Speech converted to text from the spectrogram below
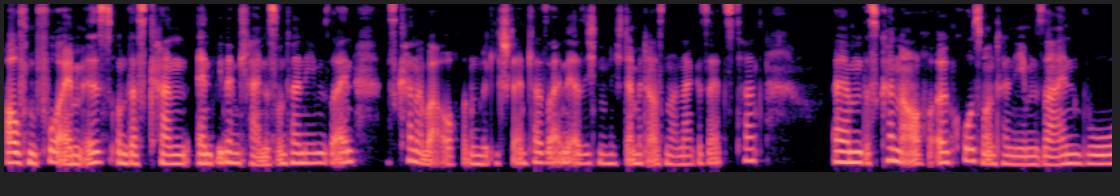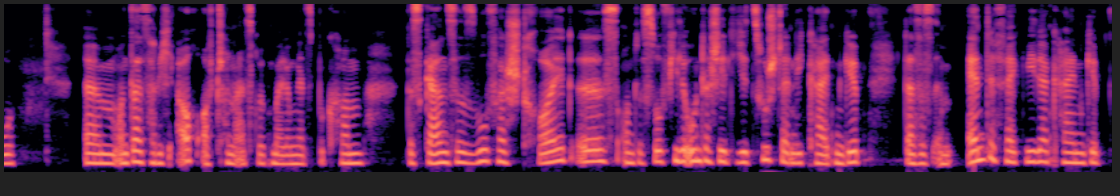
Haufen vor einem ist und das kann entweder ein kleines Unternehmen sein, es kann aber auch ein Mittelständler sein, der sich noch nicht damit auseinandergesetzt hat. Ähm, das können auch äh, große Unternehmen sein, wo und das habe ich auch oft schon als Rückmeldung jetzt bekommen, das Ganze so verstreut ist und es so viele unterschiedliche Zuständigkeiten gibt, dass es im Endeffekt wieder keinen gibt,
